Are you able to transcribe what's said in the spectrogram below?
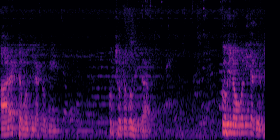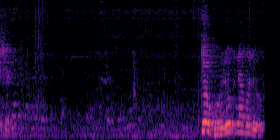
আর একটা মহিলা কবি, খুব ছোট কবিতা। কবি নবনীতা দেবসেন কেউ বলুক না বলুক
